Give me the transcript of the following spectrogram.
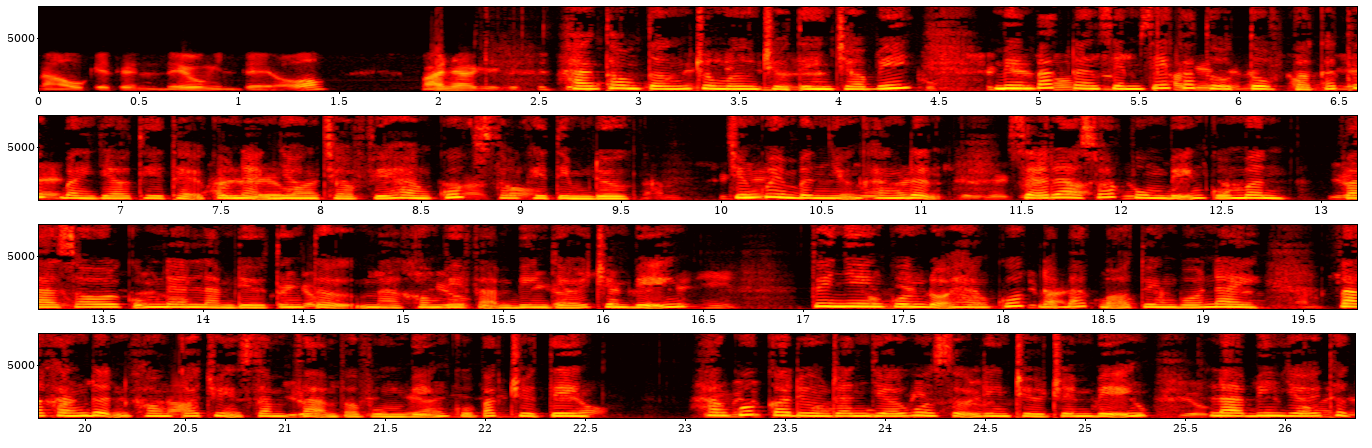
나오게 된 내용인데요. Hãng thông tấn Trung ương Triều Tiên cho biết, miền Bắc đang xem xét các thủ tục và cách thức bàn giao thi thể của nạn nhân cho phía Hàn Quốc sau khi tìm được. Chính quyền Bình Nhưỡng khẳng định sẽ ra soát vùng biển của mình và Seoul cũng nên làm điều tương tự mà không vi phạm biên giới trên biển. Tuy nhiên, quân đội Hàn Quốc đã bác bỏ tuyên bố này và khẳng định không có chuyện xâm phạm vào vùng biển của Bắc Triều Tiên. Hàn Quốc coi đường ranh giới quân sự liên triều trên biển là biên giới thực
